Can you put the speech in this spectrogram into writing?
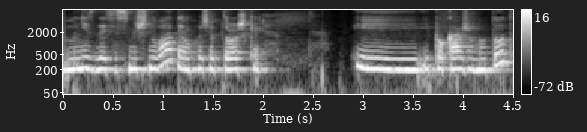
мені здається смішнуватим, хоча б трошки. І, і покажемо тут.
